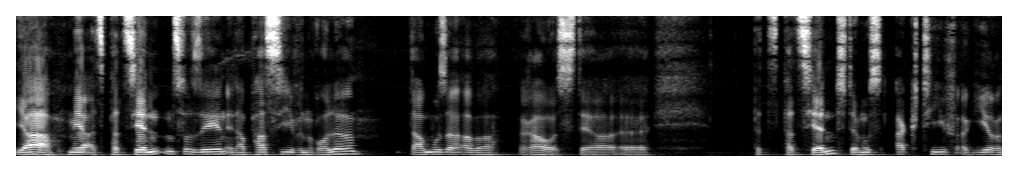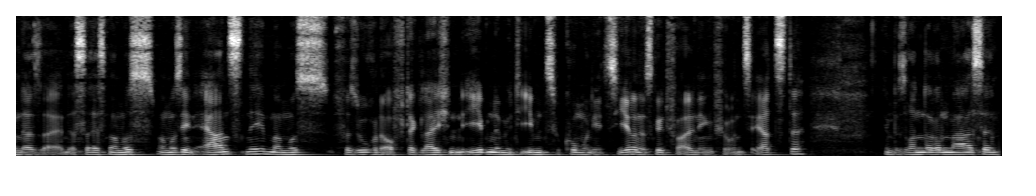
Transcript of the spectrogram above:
ja mehr als Patienten zu sehen in einer passiven Rolle. Da muss er aber raus. Der äh, Patient, der muss aktiv agierender sein. Das heißt, man muss, man muss ihn ernst nehmen, man muss versuchen, auf der gleichen Ebene mit ihm zu kommunizieren. Das gilt vor allen Dingen für uns Ärzte in besonderem Maße.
